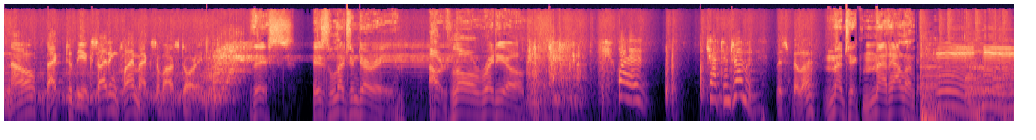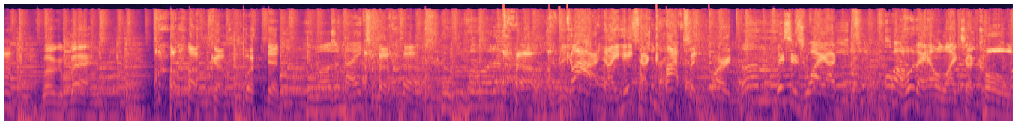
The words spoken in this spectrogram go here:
And now, back to the exciting climax of our story. This is legendary Outlaw Radio. Why, uh, Captain Drummond. Miss Miller? Magic Matt Allen. Mmm. Welcome back. Uncle Bernard. It was a night. God, I hate the coughing part. This is why I'm. Well, who the hell likes a cold?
